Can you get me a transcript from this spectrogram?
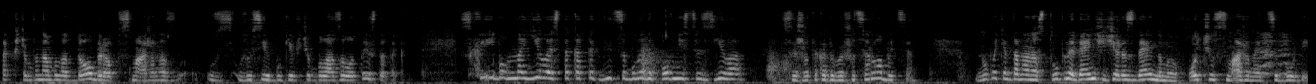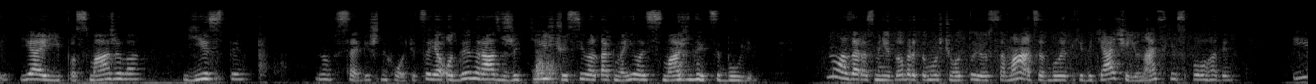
так, щоб вона була добре обсмажена з, усіх боків, щоб була золотиста така. З хлібом наїлась, така так дві цибулини повністю з'їла. Сижу така, думаю, що це робиться. Ну, потім там на наступний день чи через день думаю, хочу смаженої цибулі. Я її посмажила, їсти. Ну, все, більш не хочу. Це я один раз в житті, що сіла так наїлась смаженої цибулі. Ну, а зараз мені добре, тому що готую сама, а це були такі дитячі, юнацькі спогади. І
